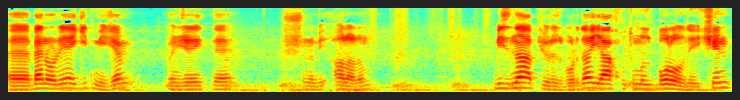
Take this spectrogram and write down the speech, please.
E, ben oraya gitmeyeceğim. Öncelikle şunu bir alalım. Biz ne yapıyoruz burada? Yakutumuz bol olduğu için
